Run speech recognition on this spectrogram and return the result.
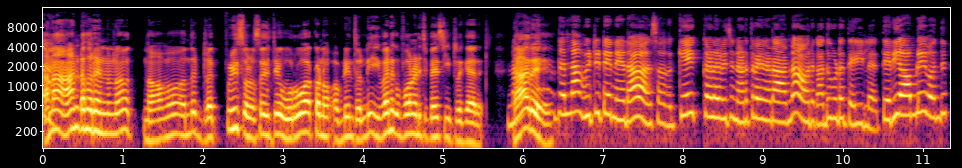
ஆனா ஆண்டவர் என்னன்னா நாம வந்து ட்ரக் ஃப்ரீ சொசைட்டியை உருவாக்கணும் அப்படின்னு சொல்லி இவனுக்கு போன் அடிச்சு பேசிட்டு இருக்காரு. யாரு? இதெல்லாம் விட்டுட்டேனேடா. கேக் கடை வச்சு நடத்துறேனடான்னா அவருக்கு அது கூட தெரியல. தெரியாமலே வந்து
